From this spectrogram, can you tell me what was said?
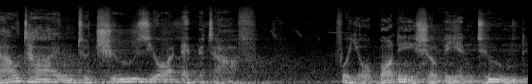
Now time to choose your epitaph. For your body shall be entombed,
